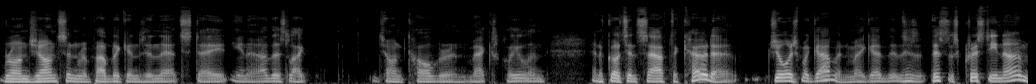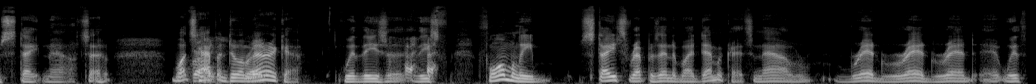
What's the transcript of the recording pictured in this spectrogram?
Ron Johnson, Republicans in that state, you know, others like John Culver and Max Cleland. And of course, in South Dakota, George McGovern. My God, this is, this is Kristi Noem's state now. So, what's Right, happened to right. America with these uh, these formerly states represented by Democrats, now red, red, red, uh, with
